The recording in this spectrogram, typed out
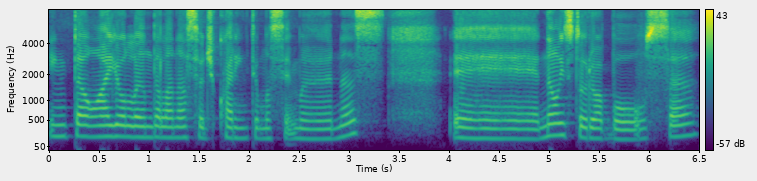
Então a Yolanda ela nasceu de 41 semanas é, não estourou a bolsa.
